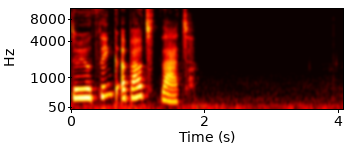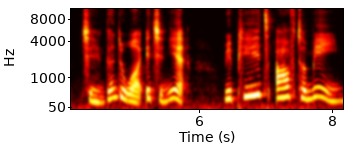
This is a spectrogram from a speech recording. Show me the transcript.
do you think about that？ 请跟着我一起念，Repeat after me。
